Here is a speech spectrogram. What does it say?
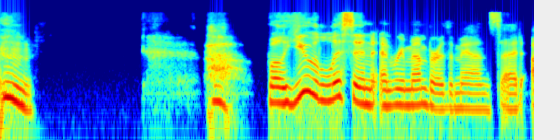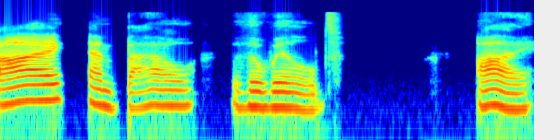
Well, you listen and remember, the man said. I am Bow the Willed. I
